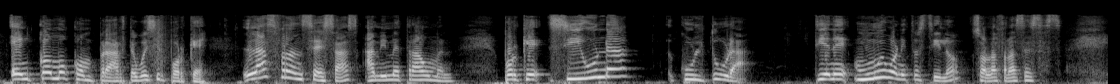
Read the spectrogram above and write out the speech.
en cómo comprar. Te voy a decir por qué. Las francesas a mí me trauman. Porque si una cultura tiene muy bonito estilo, son las francesas.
